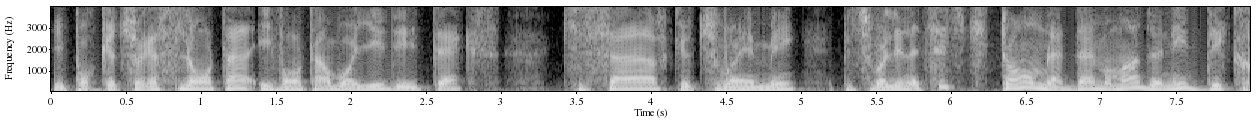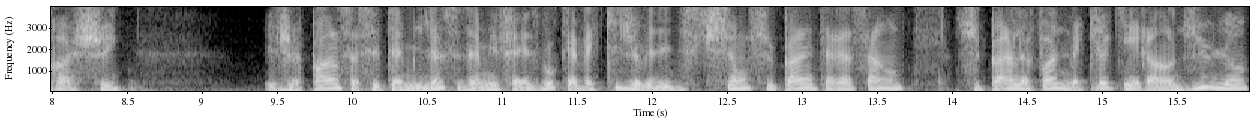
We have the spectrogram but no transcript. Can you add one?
Et pour que tu restes longtemps, ils vont t'envoyer des textes qui savent que tu vas aimer, puis tu vas lire. Tu sais, tu tombes là-dedans, un moment donné, décroché. Et je pense à cet ami-là, cet ami Facebook, avec qui j'avais des discussions super intéressantes, super le fun, mais que là, qui est rendu, là,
